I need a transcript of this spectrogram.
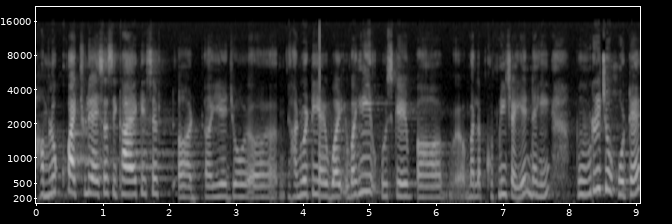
हम लोग को एक्चुअली ऐसा सिखाया है कि सिर्फ़ ये जो हनवटी है, वही उसके मतलब खुपनी चाहिए। नहीं, पूरे जो होठ है,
